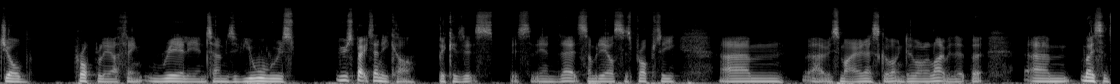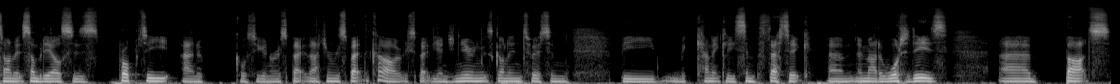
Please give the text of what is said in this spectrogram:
job properly. I think really in terms of you always respect any car because it's it's at the end of the day it's somebody else's property. Um, uh, it's my own Escort. I can do what I like with it, but um, most of the time it's somebody else's property, and of course you're going to respect that and respect the car, respect the engineering that's gone into it, and be mechanically sympathetic um, no matter what it is. Uh, but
